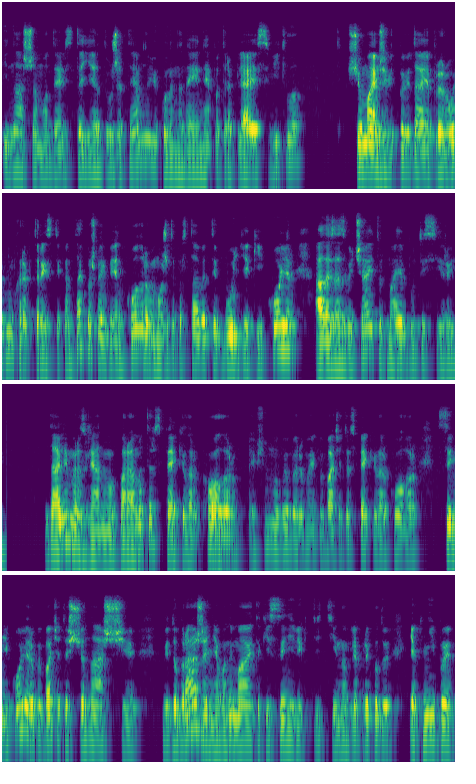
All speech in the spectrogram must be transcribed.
і наша модель стає дуже темною, коли на неї не потрапляє світло, що майже відповідає природнім характеристикам. Також в Ambient Color ви можете поставити будь-який колір, але зазвичай тут має бути сірий. Далі ми розглянемо параметр Specular Color. Якщо ми виберемо, як ви бачите, Specular Color синій колір, ви бачите, що наші відображення вони мають такий синій відтінок. Для прикладу, як ніби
